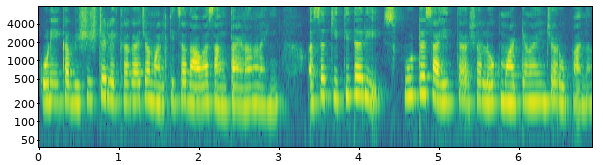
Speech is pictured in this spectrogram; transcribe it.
कोणी एका विशिष्ट लेखकाच्या मालकीचा दावा सांगता येणार नाही असं कितीतरी स्फुट साहित्य अशा लोकमाध्यमांच्या रूपानं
